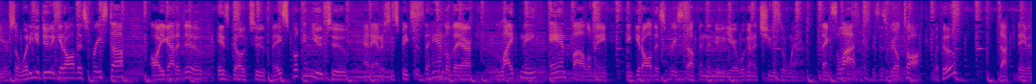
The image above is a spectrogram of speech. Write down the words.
year. So, what do you do to get all this free stuff? All you got to do is go to Facebook and YouTube at Anderson Speaks is the handle there. Like me and follow me and get all this free stuff in the new year. We're going to choose a winner. Thanks a lot. This is Real Talk with who? Dr. David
